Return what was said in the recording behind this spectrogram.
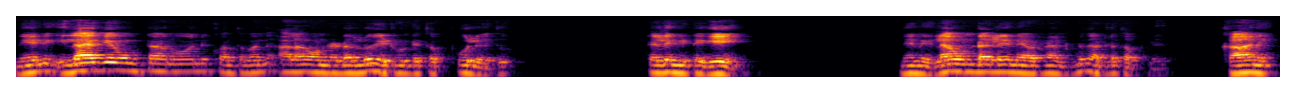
నేను ఇలాగే ఉంటాను అని కొంతమంది అలా ఉండడంలో ఎటువంటి తప్పు లేదు. టెలింగ్ ఇట్ అగెయిన్ నేను ఇలా ఉండాలి అని ఎవరైనా అనుకుంటే దాంట్లో తప్పు లేదు. కానీ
